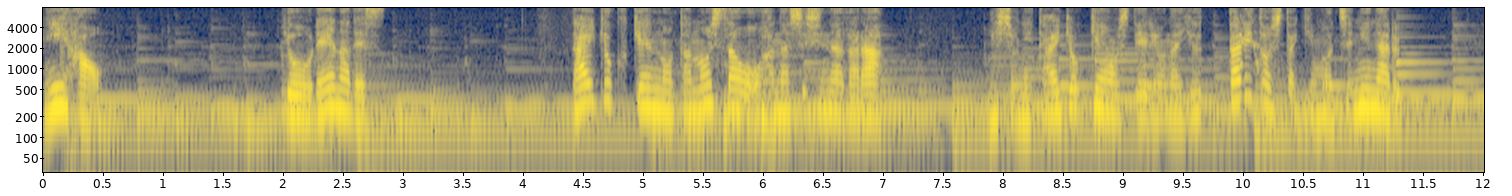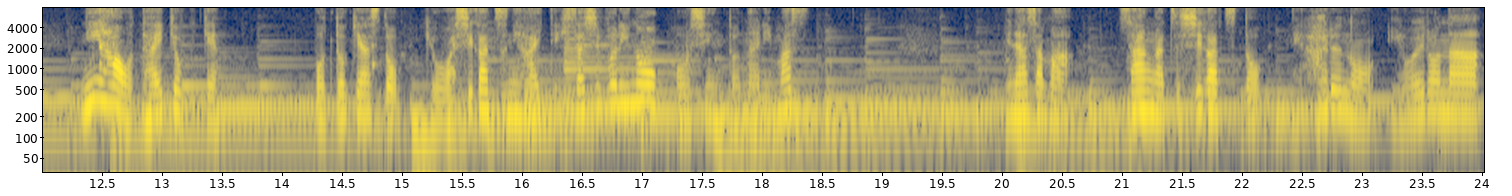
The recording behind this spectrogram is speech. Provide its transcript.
ニーハオヨーレーナです。太極拳の楽しさをお話ししながら一緒に太極拳をしているようなゆったりとした気持ちになる。ニーハオ太極拳。ポッドキャスト今日は4月に入って久しぶりの更新となります。皆様3月4月と、ね、春のいろいろな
